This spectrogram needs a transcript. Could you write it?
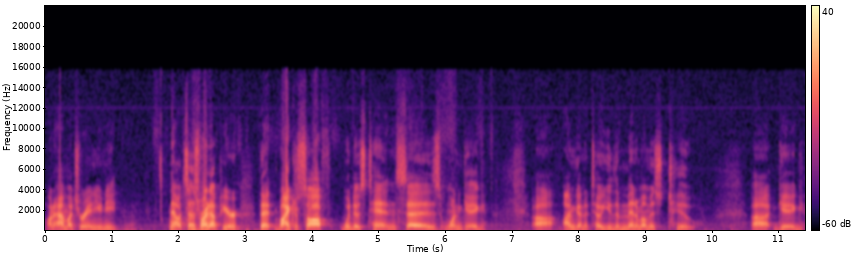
on how much RAM you need. Now it says right up here that Microsoft Windows 10 says one gig. Uh, I'm going to tell you the minimum is two uh, gig.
